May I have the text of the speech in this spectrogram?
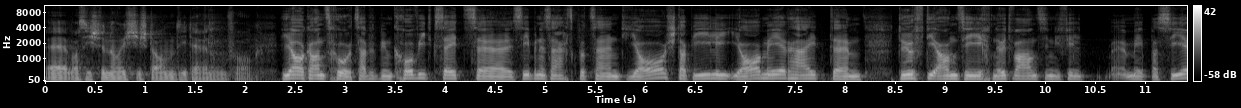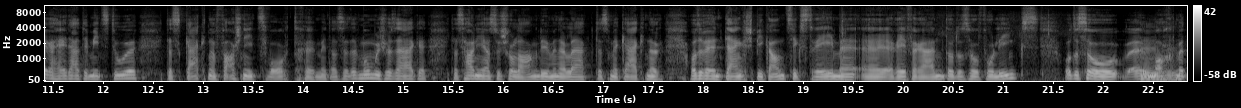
Äh, was ist der neueste Stand in dieser Umfrage? Ja, ganz kurz. Eben beim Covid-Gesetz äh, 67% Ja, stabile Ja-Mehrheit. Ähm, dürfte an sich nicht wahnsinnig viel mehr passieren, hat auch damit zu tun, dass Gegner fast nicht zu Wort kommen. Also das muss man schon sagen, das habe ich also schon lange nicht mehr erlebt, dass man Gegner, oder wenn du denkst, bei ganz extremen äh, Referenten oder so von links oder so, äh, mhm. macht man,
